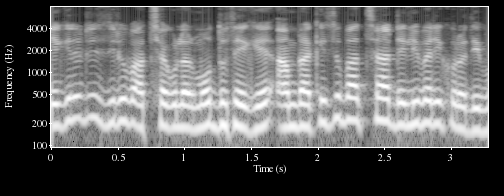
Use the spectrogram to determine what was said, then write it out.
এ গ্রেডের জিরো বাচ্চাগুলোর মধ্য থেকে আমরা কিছু বাচ্চা ডেলিভারি করে দিব।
